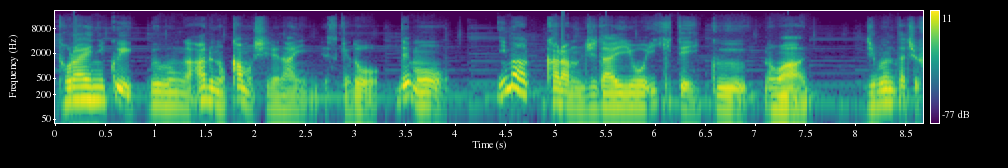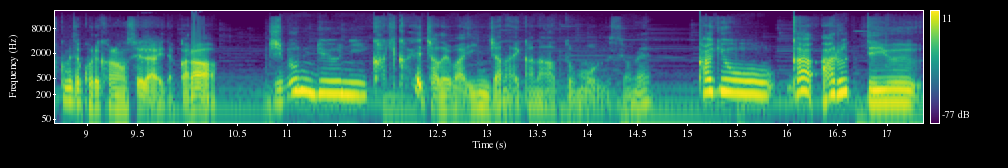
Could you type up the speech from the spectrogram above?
捉えにくい部分があるのかもしれないんですけど、でも今からの時代を生きていくのは自分たち含めてこれからの世代だから、自分流に書き換えちゃえばいいんじゃないかなと思うんですよね。家業があるっていう、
